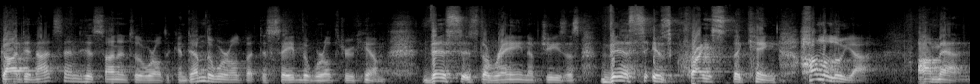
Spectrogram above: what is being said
God did not send his Son into the world to condemn the world, but to save the world through him. This is the reign of Jesus. This is Christ the King. Hallelujah. Amen.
